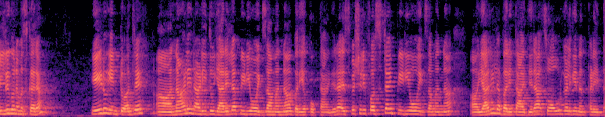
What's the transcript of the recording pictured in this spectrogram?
ಎಲ್ರಿಗೂ ನಮಸ್ಕಾರ. ಏಳು ಎಂಟು ಅಂದರೆ ನಾಳೆ ನಾಡಿದ್ದು ಯಾರೆಲ್ಲ ಪಿ ಡಿ ಒ ಎಕ್ಸಾಮನ್ನು ಬರೆಯೋಕ್ಕೆ ಹೋಗ್ತಾ ಇದ್ದೀರಾ? Especially first time P D O ಎಕ್ಸಾಮನ್ನು ಯಾರೆಲ್ಲ ಬರಿತಾ ಇದ್ದೀರಾ? ಸೊ ಅವ್ರುಗಳಿಗೆ ನನ್ನ ಕಡೆಯಿಂದ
